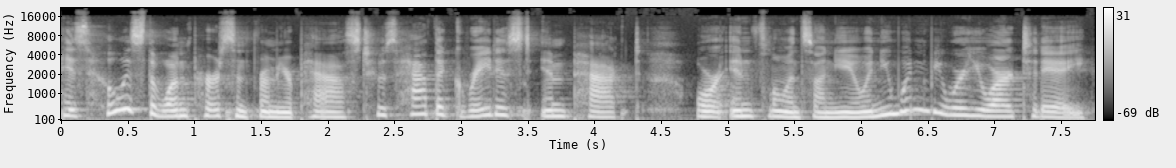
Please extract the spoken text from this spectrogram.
Is who is the one person from your past who's had the greatest impact or influence on you, and you wouldn't be where you are today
